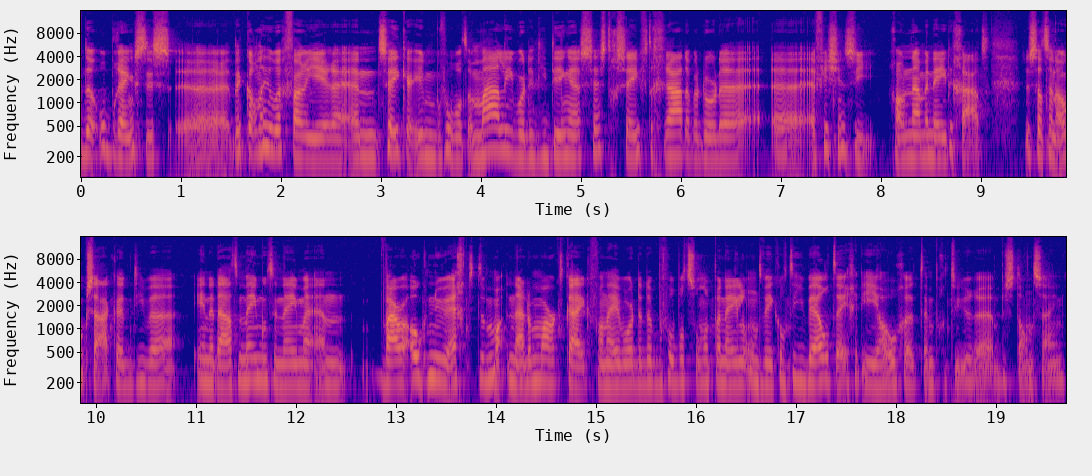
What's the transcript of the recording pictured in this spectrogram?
de, opbrengst is, uh, dat kan heel erg variëren. En zeker in bijvoorbeeld Mali worden die dingen 60, 70 graden, waardoor de uh, efficiency gewoon naar beneden gaat. Dus dat zijn ook zaken die we inderdaad mee moeten nemen. En waar we ook nu echt naar de markt kijken van... Hey, worden er bijvoorbeeld zonnepanelen ontwikkeld... die wel tegen die hoge temperaturen bestand zijn.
